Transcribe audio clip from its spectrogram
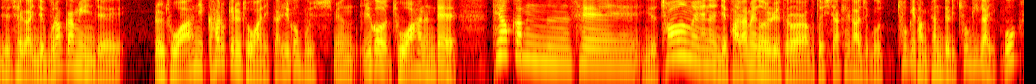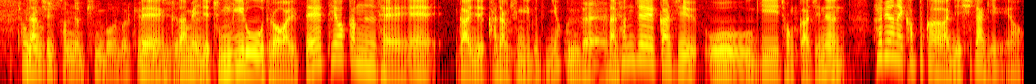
이제 제가 이제 무라카미 이제 를 좋아하니까 하루키를 좋아하니까 읽어보시면 읽어 좋아하는데 태엽 감는 새 이제 처음에는 이제 바람의 노래를 들어라부터 시작해가지고 초기 단편들이 초기가 있고 그다음 1973년 핀볼 뭐 이렇게 네 이어지죠? 그다음에 이제 중기로 들어갈 때 태엽 감는 새가 이제 가장 중기거든요. 네. 그다음 현재까지 오기 전까지는 해변의 카프카가 이제 시작이에요.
